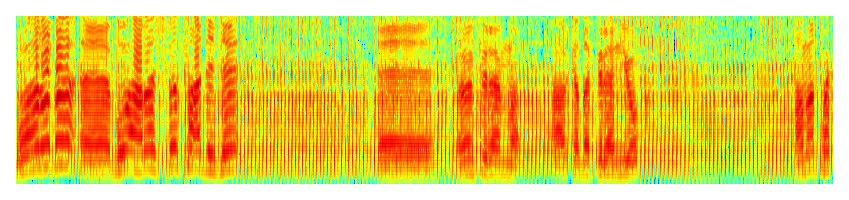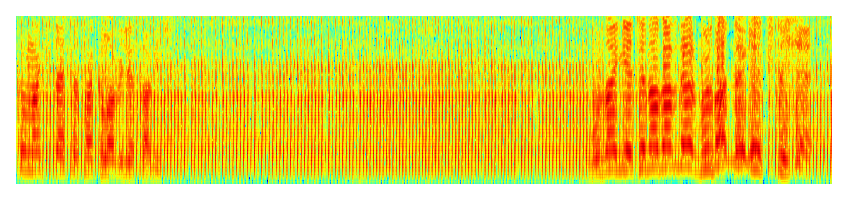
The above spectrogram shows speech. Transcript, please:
Bu arada e, bu araçta sadece e, ön fren var. Arkada fren yok. Ama takılmak isterse takılabilir tabii. Buradan geçen adam der, buradan ne geçti?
